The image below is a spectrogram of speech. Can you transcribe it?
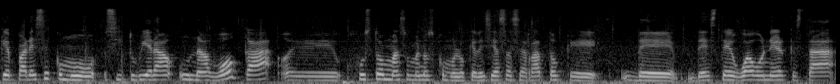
que parece como si tuviera una boca, eh, justo más o menos como lo que decías hace rato que de, de este Wagoner que está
